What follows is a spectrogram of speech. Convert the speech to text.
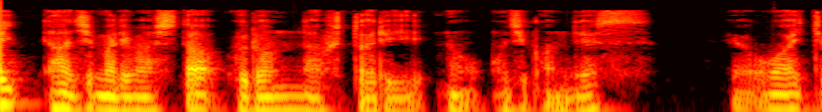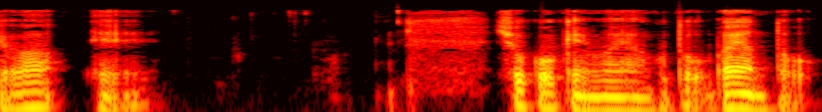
い、始まりました。うろんな二人のお時間です。えーお相手は、えー、商工券バヤンこと、バヤンと、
